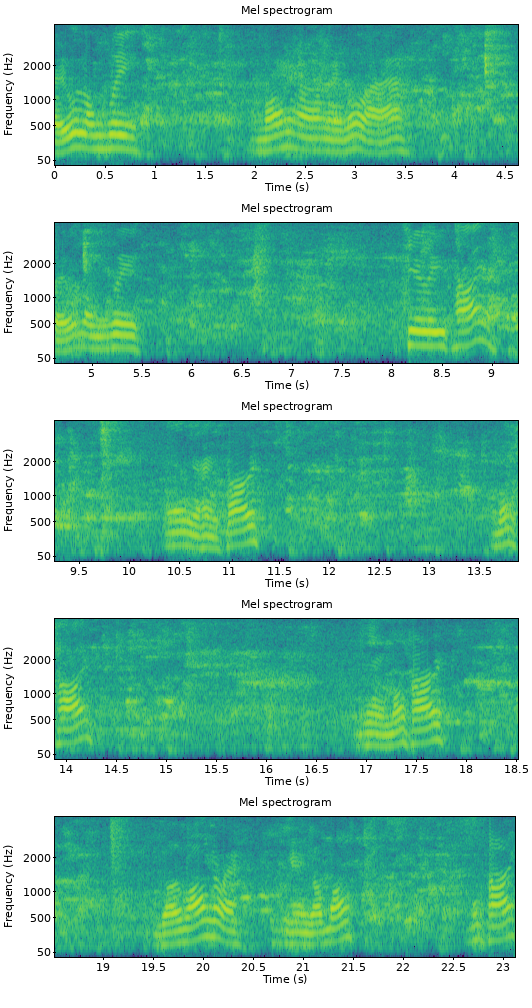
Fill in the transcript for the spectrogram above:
Tiểu long vi món ờ, này nó là tiểu long vi chili thái. Nhà hàng thái. Món thái. Nhà hàng món thái. Gọi món các bạn. Nhà hàng gọi món. Món thái.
